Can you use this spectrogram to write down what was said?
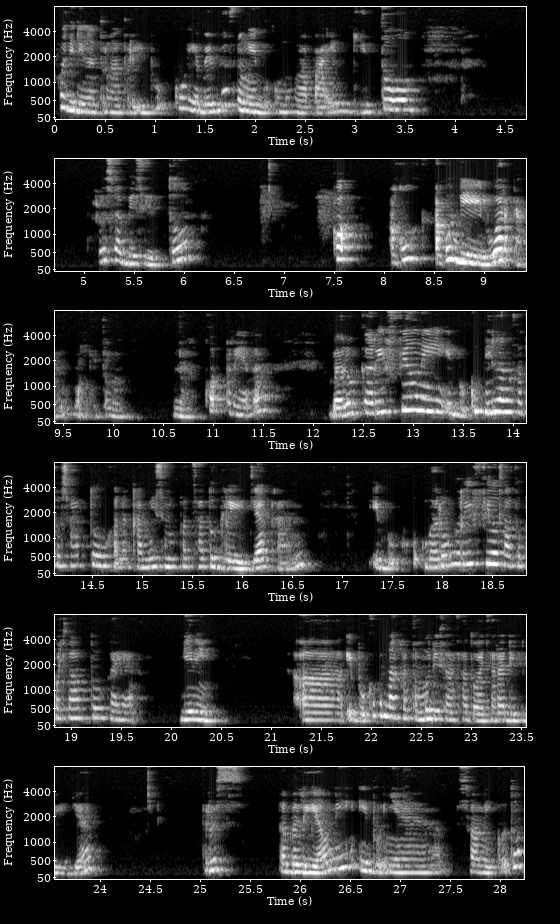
kok jadi ngatur-ngatur ibuku? Ya bebas dong ibuku mau ngapain gitu. Terus habis itu kok aku aku di luar kan waktu itu. Nah kok ternyata baru ke reveal nih ibuku bilang satu-satu karena kami sempat satu gereja kan ibuku baru nge-reveal satu persatu kayak gini eh, ibuku pernah ketemu di salah satu acara di gereja. Terus eh, beliau nih ibunya suamiku tuh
